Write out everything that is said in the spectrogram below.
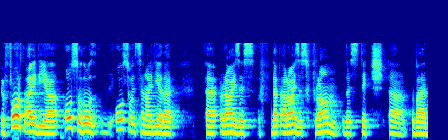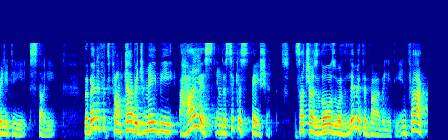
A fourth idea, also those, also it's an idea that uh, arises that arises from the STICH uh, viability study. The benefit from CABG may be highest in the sickest patient, such as those with limited viability. In fact,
